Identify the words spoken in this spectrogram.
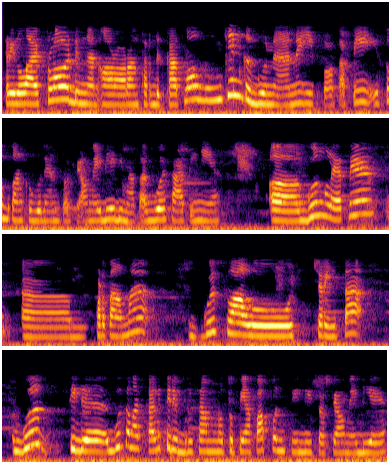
Real life lo dengan orang-orang terdekat lo mungkin kegunaannya itu. Tapi itu bukan kegunaan sosial media di mata gue saat ini ya. Eh, gue ngelihatnya em, pertama gue selalu cerita gue tidak gue sama sekali tidak berusaha menutupi apa pun sih di sosial media ya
